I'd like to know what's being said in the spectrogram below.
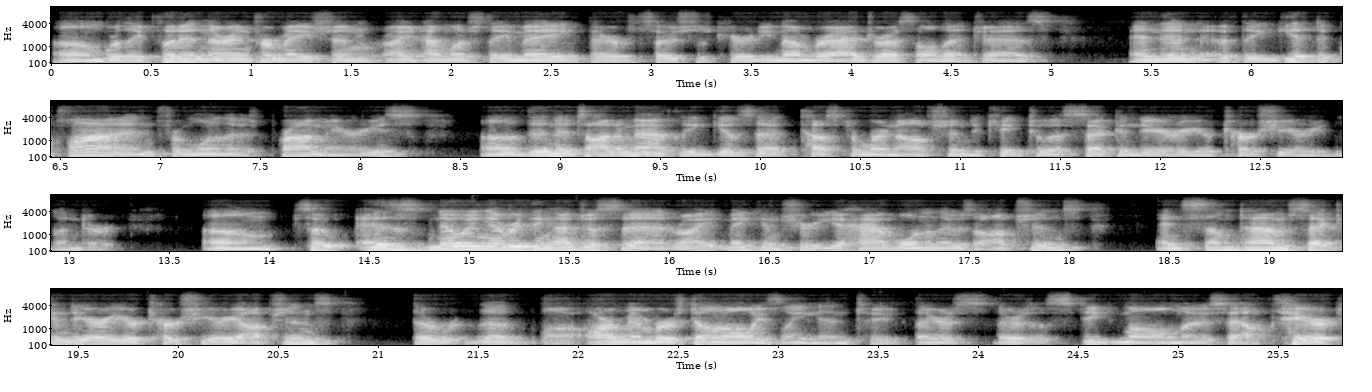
um, where they put in their information, right? How much they make, their social security number, address, all that jazz. And then if they get declined from one of those primaries, uh, then it automatically gives that customer an option to kick to a secondary or tertiary lender. Um, so as knowing everything I just said, right, making sure you have one of those options, and sometimes secondary or tertiary options, the the our members don't always lean into. There's there's a stigma almost out there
